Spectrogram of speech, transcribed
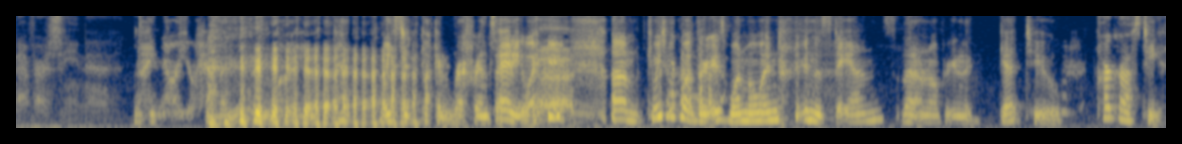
never seen it. I know you haven't. Never mind. it. Wasted fucking reference. Anyway, um, can we talk about there is one moment in the stands that I don't know if you're gonna get to. Karkaroff's teeth.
